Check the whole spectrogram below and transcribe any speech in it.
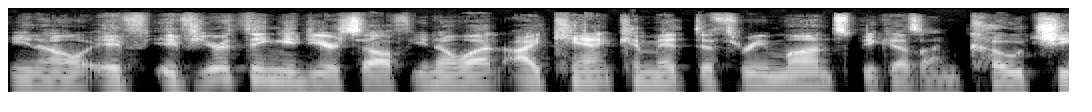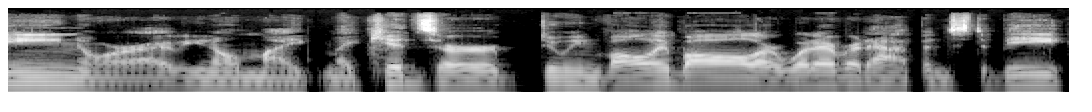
You know, if if you're thinking to yourself, you know what, I can't commit to three months because I'm coaching or I, you know, my my kids are doing volleyball or whatever it happens to be.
